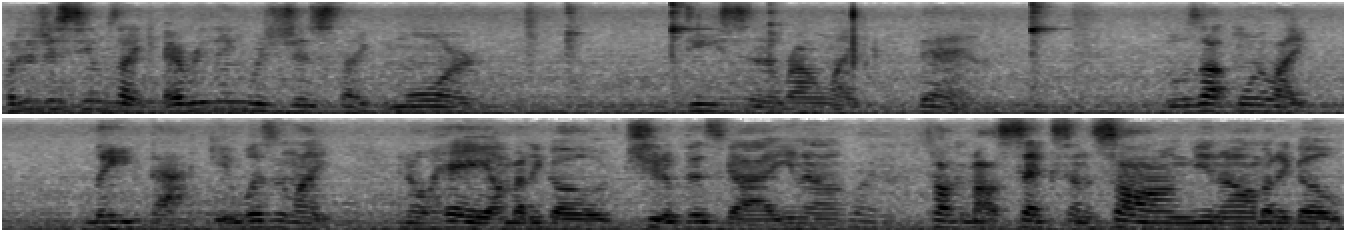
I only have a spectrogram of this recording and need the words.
But it just seems like everything was just like more decent around like then. It was a lot more like laid back. It wasn't like you know, hey, I'm gonna go shoot up this guy. You know, Right. talking about sex in a song. You know, I'm gonna go.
